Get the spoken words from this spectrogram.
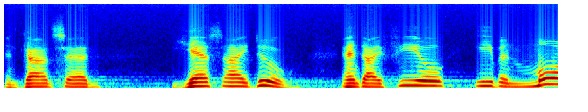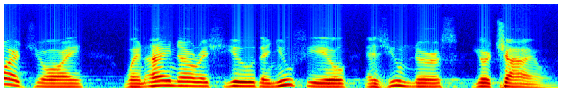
And God said, Yes, I do. And I feel even more joy when I nourish you than you feel as you nurse your child.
